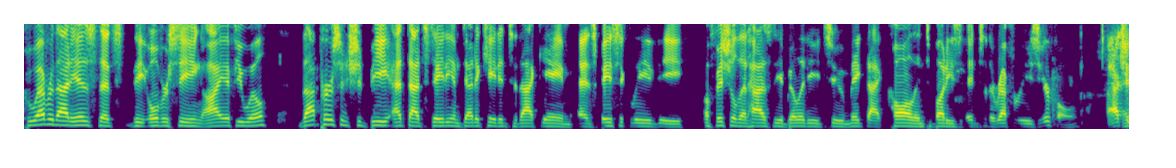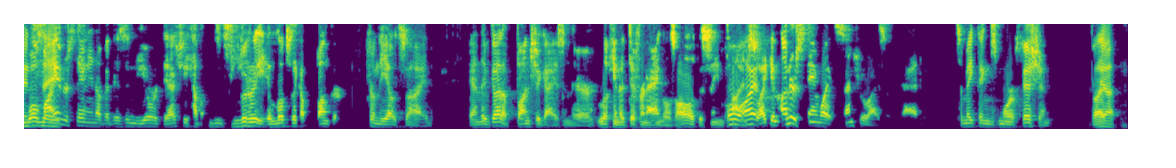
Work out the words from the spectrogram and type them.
Whoever that is, that's the overseeing eye, if you will, that person should be at that stadium dedicated to that game as basically the official that has the ability to make that call into buddies into the referee's earphone. Actually, well, my understanding of it is in New York, they actually have it's literally it looks like a bunker from the outside. And they've got a bunch of guys in there looking at different angles all at the same Oh, time. I- so I can understand why it's centralized like that to make things more efficient. But yeah,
